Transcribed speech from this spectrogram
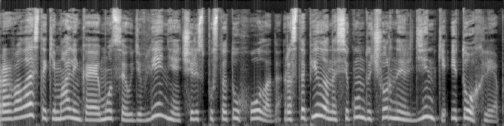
Прорвалась таки маленькая эмоция удивления через пустоту холода, растопила на секунду черные льдинки и то хлеб.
